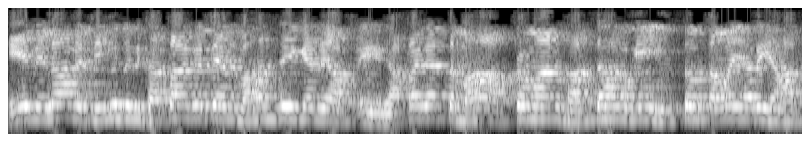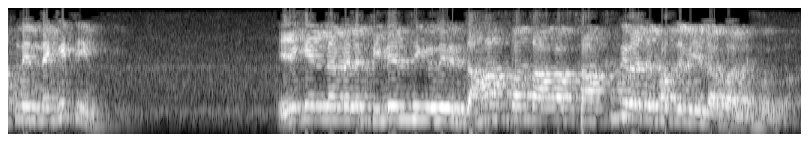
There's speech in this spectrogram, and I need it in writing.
ඒ වෙලාවේ තිඟුතුනි තථාගතයන් වහන්සේ කියන්නේ හටගත්ත මහා අප්‍රමාණ ශ්‍රද්ධාවකින් යුක්තව තමයි අර යහත්නේ නැගිටින්නේ. ඒකෙන් ලැබෙන පිනෙන් තිඟුතුනි දහස් වතාවක් ශක්ති රජ පදවිය ලබන්න පුළුවන්.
